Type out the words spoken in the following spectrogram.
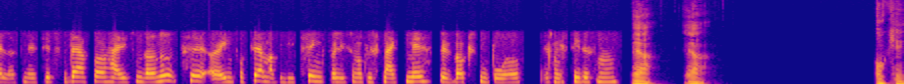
aldersmæssigt. Så derfor har jeg ligesom været nødt til at interessere mig for de ting, for ligesom at kunne snakke med ved voksenbordet, hvis man kan sige det sådan. Ja, ja. Okay.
